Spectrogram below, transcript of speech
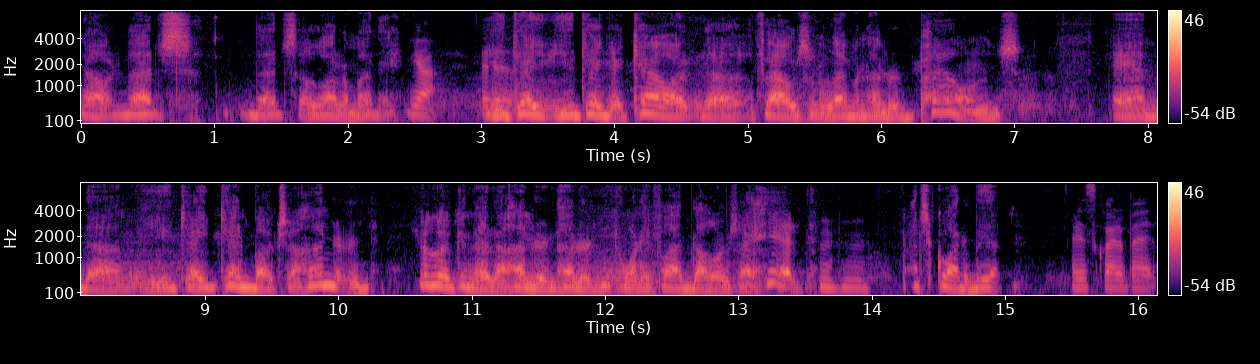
Now that's that's a lot of money. Yeah, you is. take you take a cow at uh, 1,000, 1,100 pounds, and uh, you take 10 bucks a hundred. You're looking at 100, 125 dollars a head. Mm-hmm. That's quite a bit. It is quite a bit.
